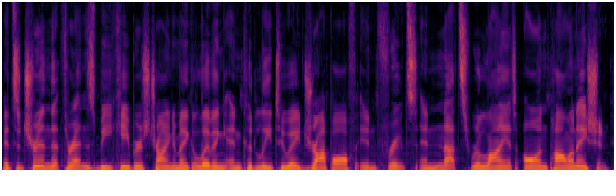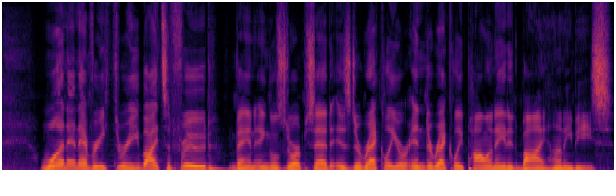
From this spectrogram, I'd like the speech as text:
It's a trend that threatens beekeepers trying to make a living and could lead to a drop off in fruits and nuts reliant on pollination. One in every three bites of food, Van Engelsdorp said, is directly or indirectly pollinated by honeybees,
